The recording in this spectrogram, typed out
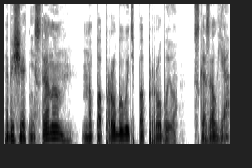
«Обещать не стану, но попробовать попробую», — сказал я.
